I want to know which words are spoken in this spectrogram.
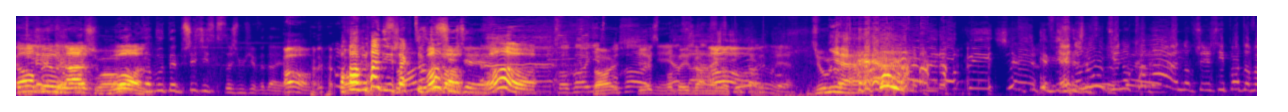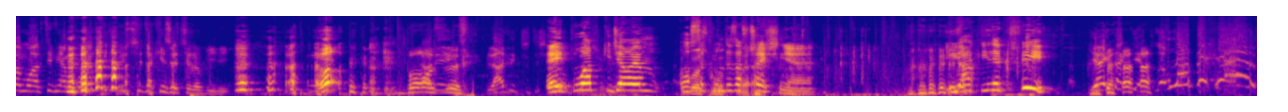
To był nasz To błąd. był ten przycisk, coś mi się wydaje. o, O, Blady już aktywował. Co się dzieje? O! Spokojnie, Coś spokojnie. jest ja podejrzanego zaraz tutaj. Nie! Co wy robicie? Ej, no ludzie, no come on, no przecież nie po to wam uaktywniam pułapki, żebyście takie rzeczy robili. O! Boże. Blady, czy ty się Ej, pułapki działają o było sekundę za smutne. wcześnie. Jak ile krwi! Ja i tak nie... No what the hell?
